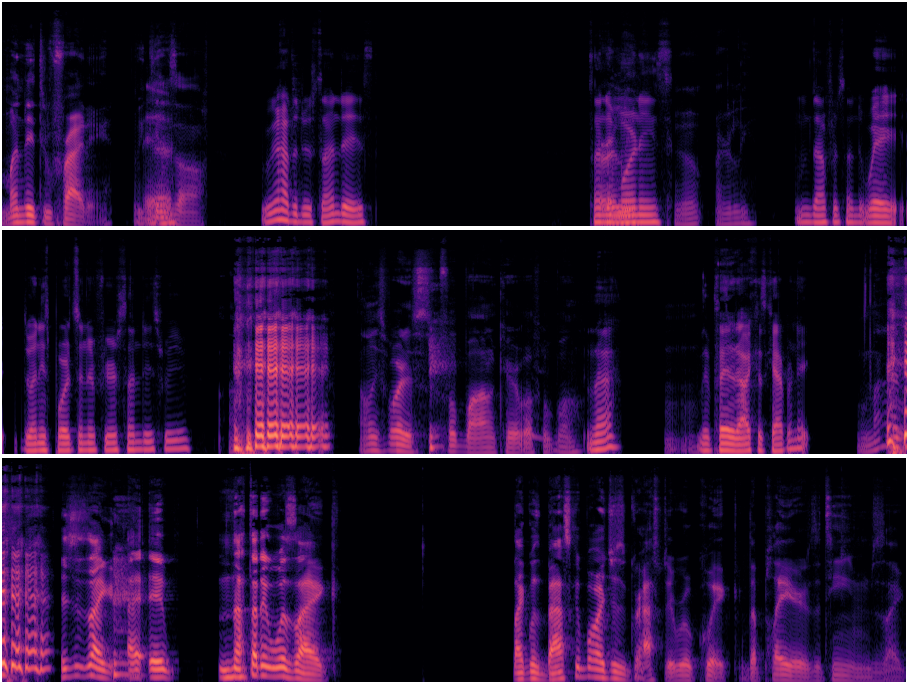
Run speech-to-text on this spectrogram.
Monday through Friday. Weekends off. We're gonna have to do Sundays. Sunday Early. mornings. Yep, early. I'm down for Sunday. Wait, do any sports interfere Sundays for you? Um, only sport is football. I don't care about football. nah, Mm-mm. they played it out because Kaepernick. Nah, it's just- it's just like I, it. Not that it was like, like with basketball, I just grasped it real quick. The players, the teams, like,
